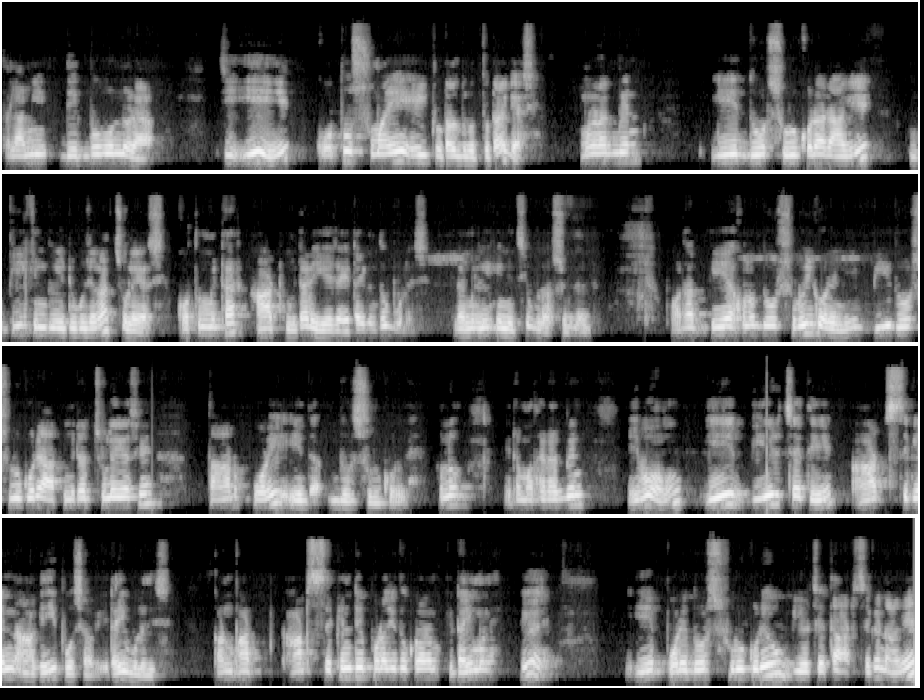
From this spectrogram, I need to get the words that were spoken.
তাহলে আমি দেখব বন্ধুরা যে এ কত সময়ে এই টোটাল দূরত্বটা গেছে। মনে রাখবেন, এ দৌড় শুরু করার আগে বি কিন্তু এইটুকু জায়গা চলে গেছে। কত মিটার? আট মিটার এগিয়ে যায়, এটা কিন্তু বলেছে। এটা আমি লিখে নিচ্ছি, বোঝার সুবিধা হবে। অর্থাৎ এ এখনও দৌড় শুরুই করেনি। বি দৌড় শুরু করে আট মিটার চলে গেছে, তারপরে এ দৌড় শুরু করবে। হলো? এটা মাথায় রাখবেন। এবং এ বি এর চাইতে আট সেকেন্ড আগেই পৌঁছাবে, এটাই বলে দিচ্ছে কারণ আট আট সেকেন্ডে পরাজিত করার এটাই মানে ঠিক আছে? এ পরে দৌড় শুরু করেও বি চাইতে আট সেকেন্ড আগে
